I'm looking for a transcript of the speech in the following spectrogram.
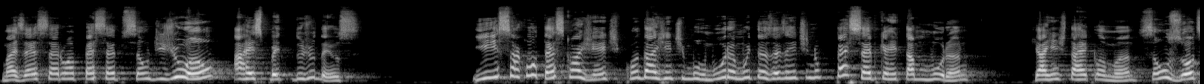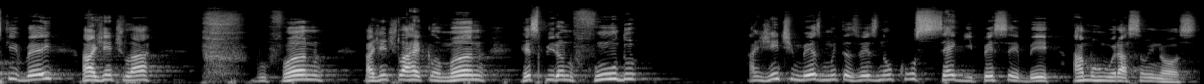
mas essa era uma percepção de João a respeito dos judeus. E isso acontece com a gente. Quando a gente murmura, muitas vezes a gente não percebe que a gente está murmurando, que a gente está reclamando. São os outros que veem a gente lá bufando, a gente lá reclamando, respirando fundo. A gente mesmo muitas vezes não consegue perceber a murmuração em nós.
